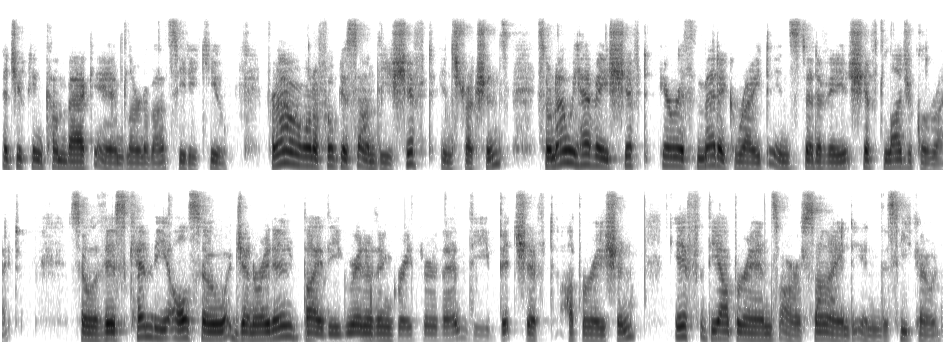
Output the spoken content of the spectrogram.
that you can come back and learn about CDQ. For now, I want to focus on the shift instructions. So now we have a shift arithmetic right instead of a shift logical right. So this can be also generated by the greater than greater than the bit shift operation if the operands are signed in the C code.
